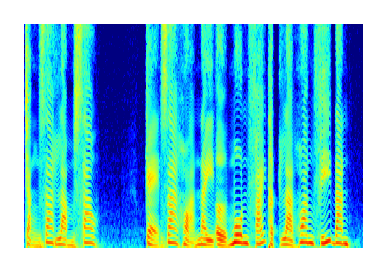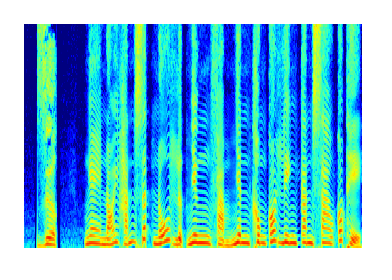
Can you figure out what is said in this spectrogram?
chẳng ra làm sao. Kẻ gia hỏa này ở môn phái thật là hoang phí đan. Dược. Nghe nói hắn rất nỗ lực nhưng phàm nhân không có linh căn sao có thể.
